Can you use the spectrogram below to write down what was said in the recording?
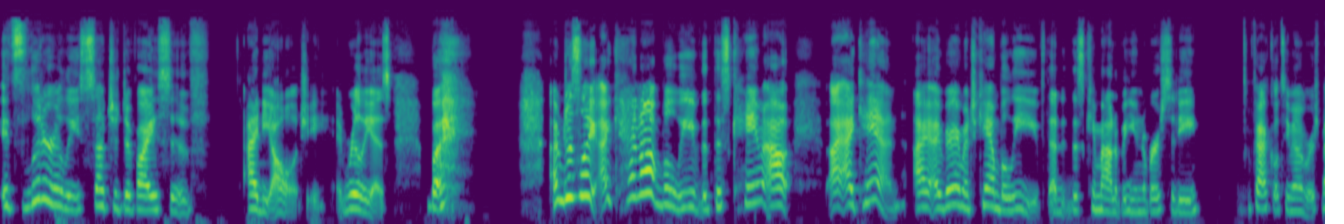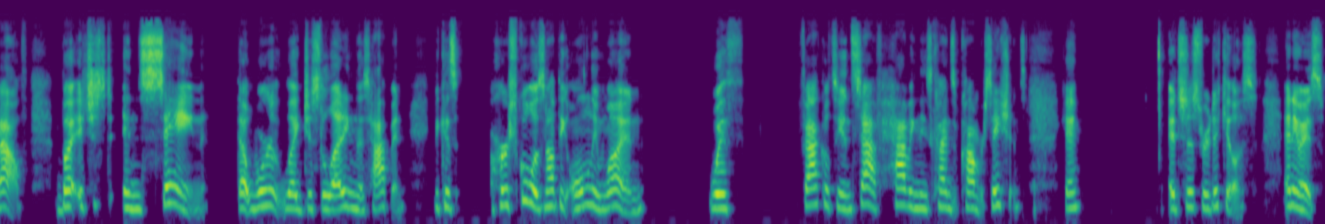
It's literally such a divisive ideology. It really is. But I'm just like, I cannot believe that this came out. I, I can. I, I very much can believe that this came out of a university faculty member's mouth. But it's just insane that we're like just letting this happen because her school is not the only one with faculty and staff having these kinds of conversations. Okay. It's just ridiculous. Anyways,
